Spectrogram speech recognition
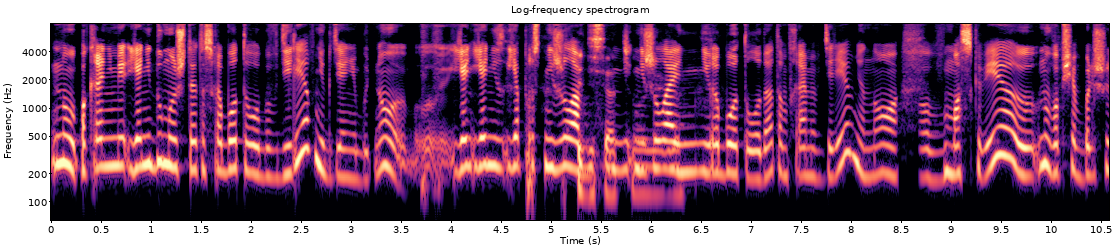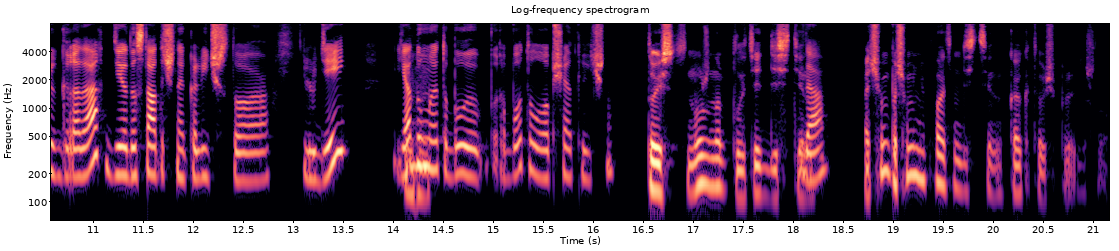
Ну, по крайней мере, я не думаю, что это сработало бы в деревне где-нибудь. Но э, я, я, не, я просто не жила, 50 не, не жила и не работала, да, там в храме в деревне, но в Москве, ну, вообще в больших городах, где достаточное количество людей, я Мгм. думаю, это бы работало вообще отлично. То есть нужно платить десятину. Да. А чем, почему не платим десятину? Как это вообще произошло?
